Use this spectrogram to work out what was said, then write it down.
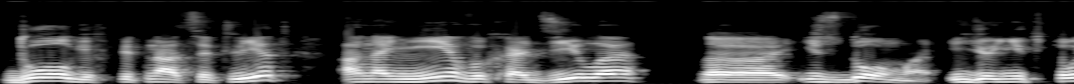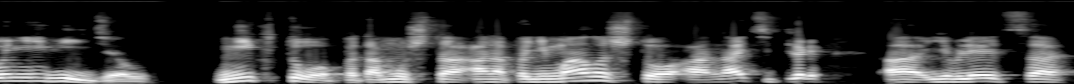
долгих 15 лет – она не выходила э, из дома, ее никто не видел, никто, потому что она понимала, что она теперь э, является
